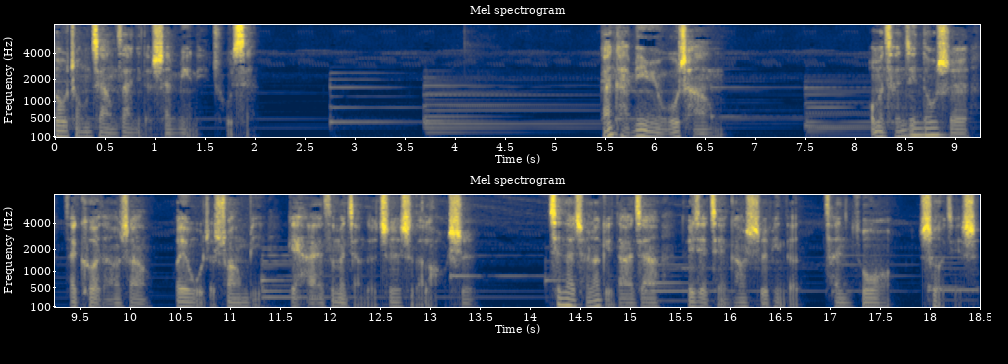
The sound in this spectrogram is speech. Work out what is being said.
都终将在你的生命里出现。感慨命运无常。我们曾经都是在课堂上挥舞着双臂给孩子们讲着知识的老师，现在成了给大家推荐健康食品的餐桌设计师。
